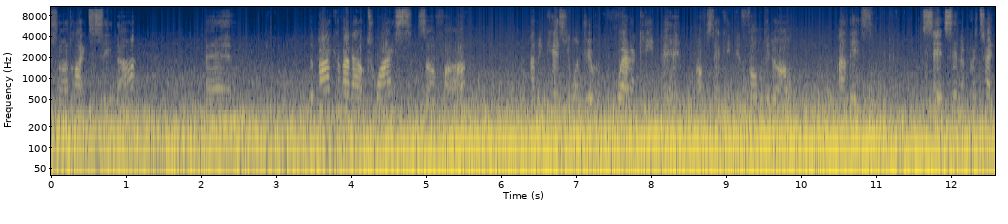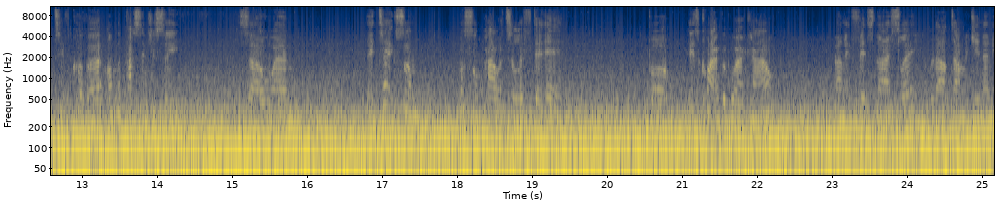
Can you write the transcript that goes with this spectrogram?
so I'd like to see that. Um, the bike I've had out twice so far, and in case you're wondering where I keep it, obviously I keep it folded up, and it sits in a protective cover on the passenger seat. So um, it takes some muscle power to lift it in, but it's quite a good workout, and it fits nicely without damaging anything.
